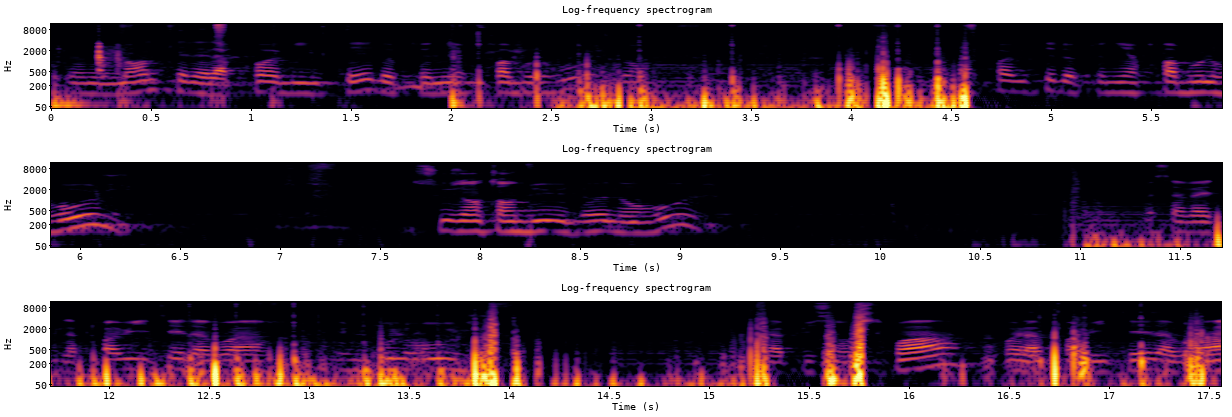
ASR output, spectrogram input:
Puis on nous demande quelle est la probabilité d'obtenir 3 boules rouges. La probabilité d'obtenir 3 boules rouges, sous-entendu 2 non rouges, ça va être la probabilité d'avoir puissance 3 la probabilité d'avoir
